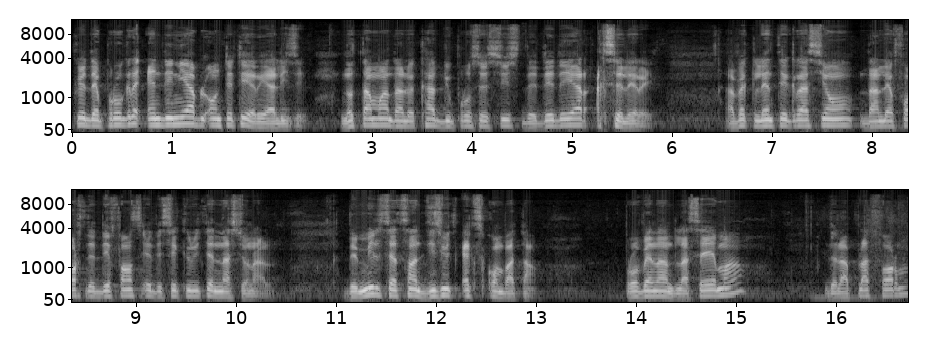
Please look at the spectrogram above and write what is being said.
que des progrès indéniables ont été réalisés notamment dans le cadre du processus de DDR accéléré, avec l'intégration dans les forces de défense et de sécurité nationale de 1718 ex-combattants provenant de la CMA, de la plateforme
